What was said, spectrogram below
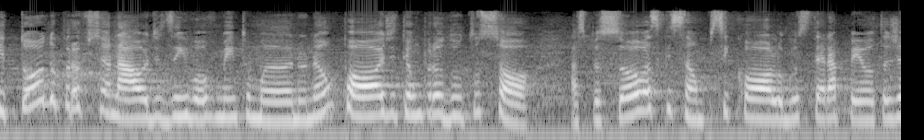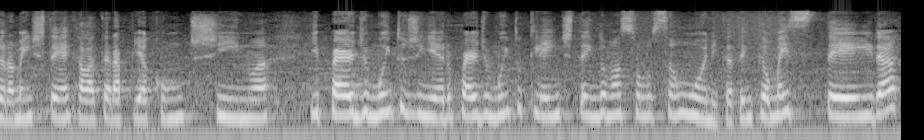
que todo profissional de desenvolvimento humano não pode ter um produto só. As pessoas que são psicólogos, terapeutas, geralmente têm aquela terapia contínua e perde muito dinheiro, perde muito cliente tendo uma solução única. Tem que ter uma esteira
